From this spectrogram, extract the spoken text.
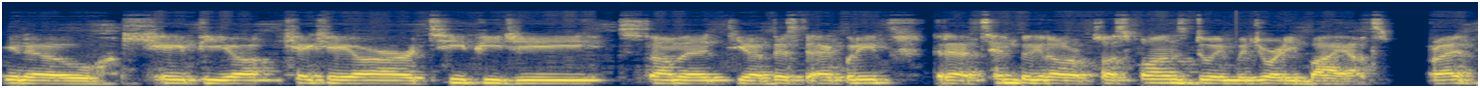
you know KPR, kkr tpg summit you know vista equity that have $10 billion plus funds doing majority buyouts right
